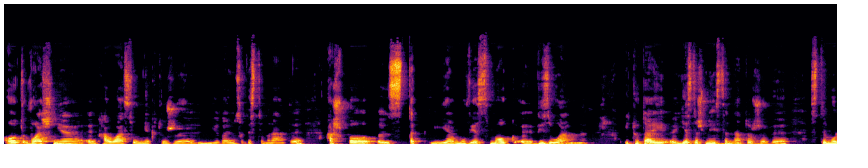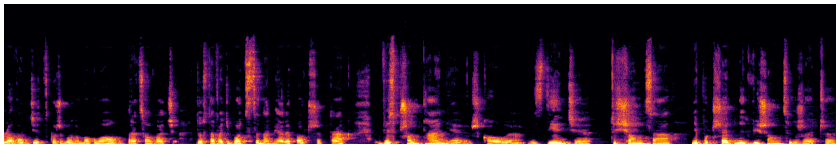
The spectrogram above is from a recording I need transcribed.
Od właśnie e, hałasu niektórzy nie dają sobie z tym rady, aż po, e, tak ja mówię, smog wizualny. I tutaj jest też miejsce na to, żeby stymulować dziecko, żeby ono mogło pracować, dostawać bodźce na miarę potrzeb, tak? Wysprzątanie szkoły, zdjęcie tysiąca niepotrzebnych, wiszących rzeczy.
